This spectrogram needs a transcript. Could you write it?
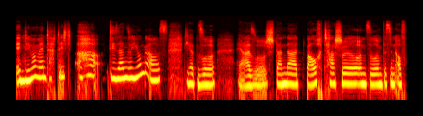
In dem Moment dachte ich, ah, die sahen so jung aus. Die hatten so, ja, so Standard Bauchtasche und so ein bisschen auf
